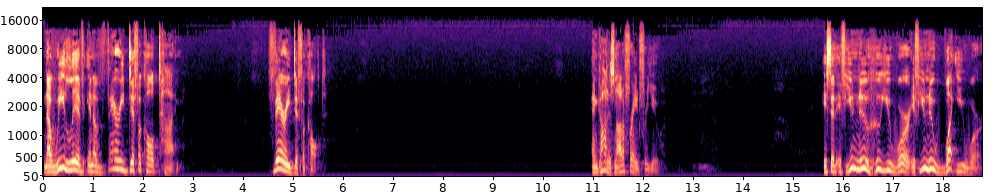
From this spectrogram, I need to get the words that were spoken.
Now, we live in a very difficult time. Very difficult. And God is not afraid for you. He said, if you knew who you were, if you knew what you were,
